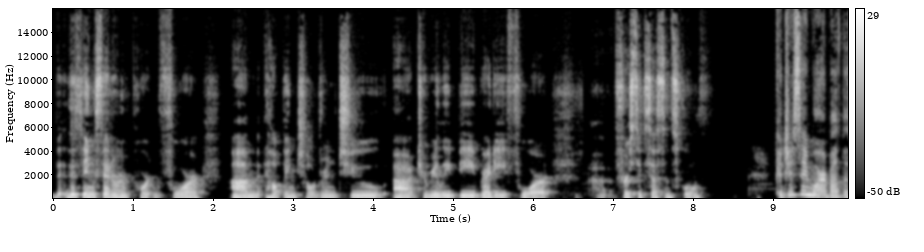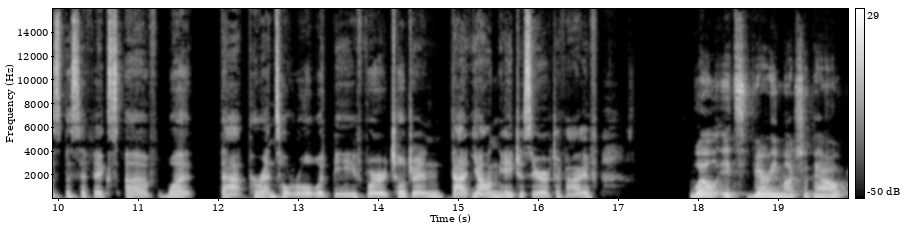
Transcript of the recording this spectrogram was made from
the, things that are important for um, helping children to uh, to really be ready for uh, for success in school. Could you say more about the specifics of what that parental role would be for children that young, ages zero to five? Well, it's very much about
